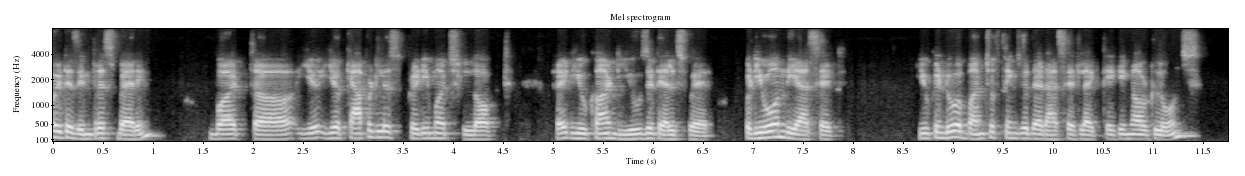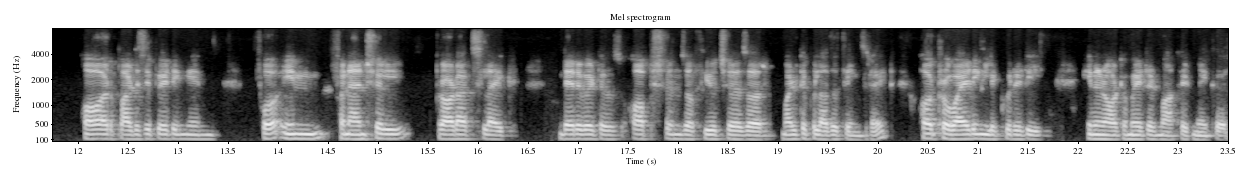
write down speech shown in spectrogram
it is interest bearing, but uh, you, your capital is pretty much locked, right? You can't use it elsewhere, but you own the asset. You can do a bunch of things with that asset, like taking out loans or participating in for in financial products like derivatives, options, or futures, or multiple other things, right? Or providing liquidity in an automated market maker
